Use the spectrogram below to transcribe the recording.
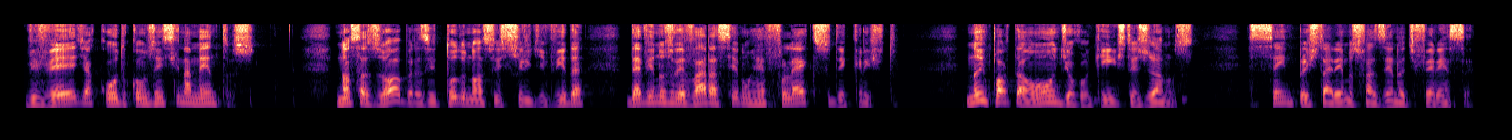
Viver de acordo com os ensinamentos. Nossas obras e todo o nosso estilo de vida devem nos levar a ser um reflexo de Cristo. Não importa onde ou com quem estejamos, sempre estaremos fazendo a diferença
